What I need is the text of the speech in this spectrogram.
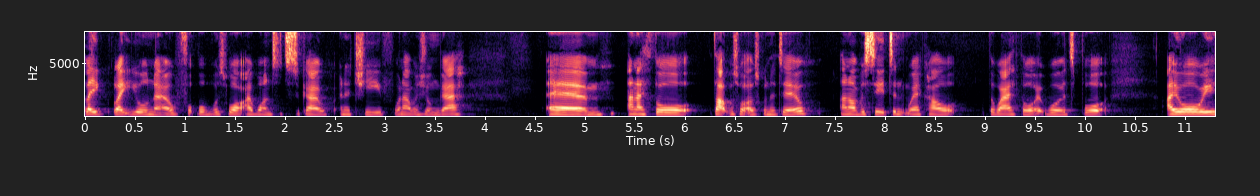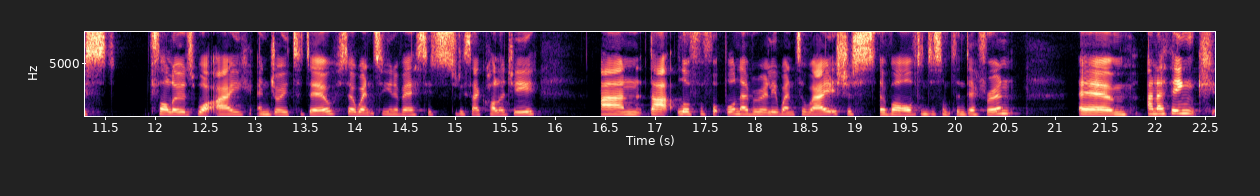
like like you'll know, football was what I wanted to go and achieve when I was younger, um, and I thought that was what I was going to do. And obviously, it didn't work out the way I thought it would. But I always followed what I enjoyed to do. So I went to university to study psychology and that love for football never really went away. It's just evolved into something different. Um, and I think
